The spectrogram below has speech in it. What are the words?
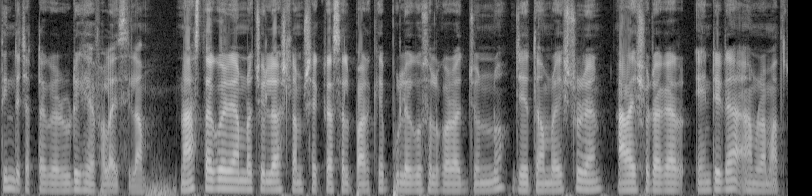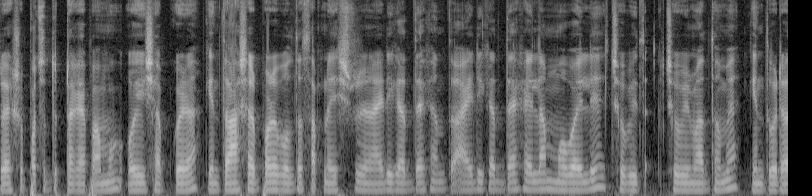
তিনটে চারটা করে রুটি খেয়ে ফেলাইছিলাম। নাস্তা করে আমরা চলে আসলাম শেখ রাসেল পার্কে পুলে গোসল করার জন্য। যেহেতু আমরা স্টুডেন্ট, আড়াইশো টাকার এন্ট্রিটা আমরা মাত্র একশো পঁচাত্তর টাকায় পাবো ওই হিসাব করে। কিন্তু আসার পরে বলতেছে আপনার স্টুডেন্ট আইডি কার্ড দেখান। তো আইডি কার্ড দেখাইলাম মোবাইলে ছবি, ছবির মাধ্যমে। কিন্তু ওটা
